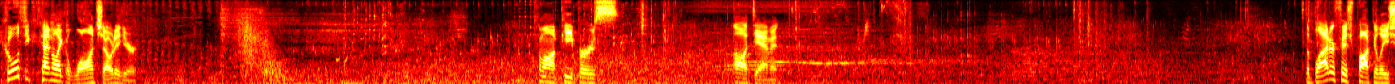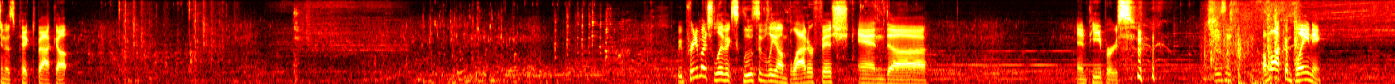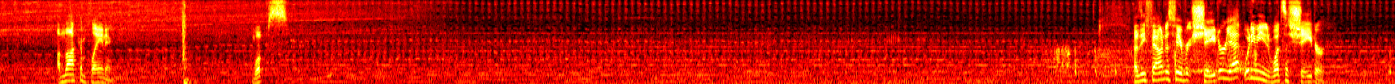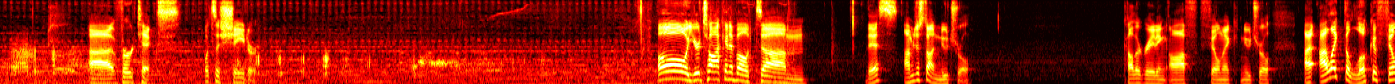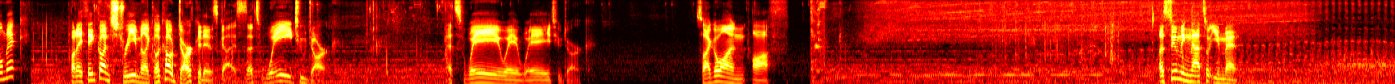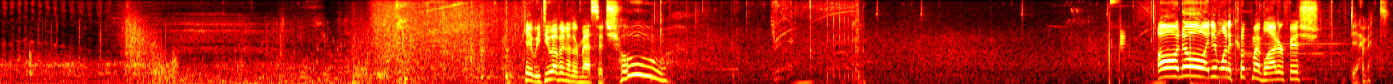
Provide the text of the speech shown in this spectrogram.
Cool if you could kind of like launch out of here. Come on, peepers. Oh, damn it. The bladderfish population has picked back up. We pretty much live exclusively on bladderfish and, uh... And peepers. Which isn't... I'm not complaining. I'm not complaining. Whoops. Has he found his favorite shader yet? What do you mean, what's a shader? Uh, vertex. What's a shader? Oh, you're talking about, um, this? I'm just on neutral. Color grading off, filmic, neutral. I, I like the look of filmic, but I think on stream, like, look how dark it is, guys. That's way too dark. That's way, way, way too dark. So I go on off. Assuming that's what you meant. Okay, we do have another message. Oh. Oh no, I didn't want to cook my bladderfish. Damn it.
